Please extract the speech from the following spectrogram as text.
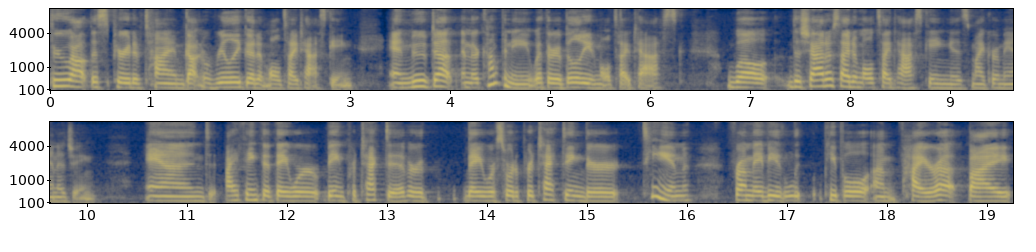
throughout this period of time gotten really good at multitasking and moved up in their company with their ability to multitask. Well, the shadow side of multitasking is micromanaging. And I think that they were being protective or they were sort of protecting their team from maybe people um, higher up by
